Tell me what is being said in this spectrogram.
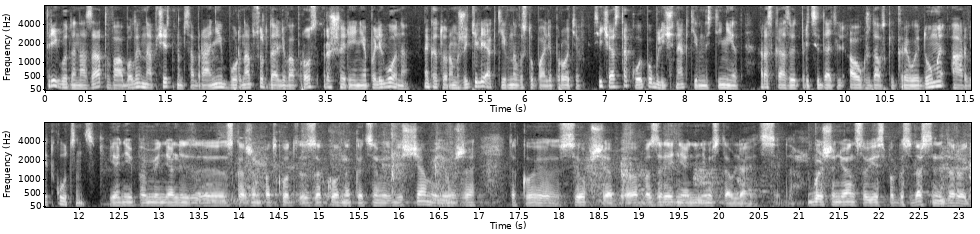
Три года назад в Аболы на общественном собрании бурно обсуждали вопрос расширения полигона, на котором жители активно выступали против. Сейчас такой публичной активности нет, рассказывает председатель Аугждавской краевой Краевой Думы Арвид Куцинс. И они поменяли, э, скажем, подход закона к этим вещам, и уже такое всеобщее обозрение они не выставляются. Да. Больше нюансов есть по государственной дороге.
